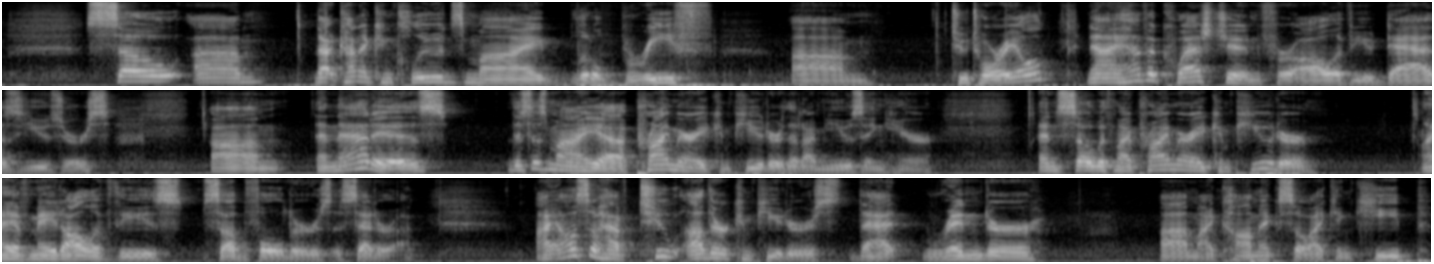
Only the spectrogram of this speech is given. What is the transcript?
So um, that kind of concludes my little brief um, tutorial. Now I have a question for all of you DAZ users, um, and that is, this is my uh, primary computer that I'm using here. And so with my primary computer, I have made all of these subfolders, etc. I also have two other computers that render uh, my comics so I can keep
